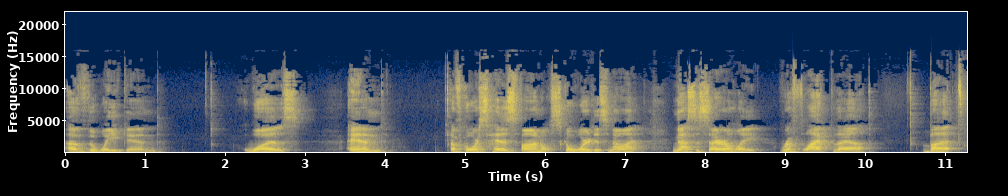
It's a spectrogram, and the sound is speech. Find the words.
of the weekend was, and of course, his final score does not necessarily reflect that, but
